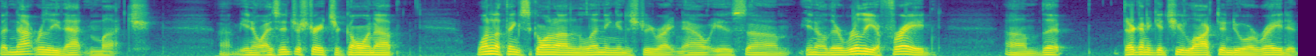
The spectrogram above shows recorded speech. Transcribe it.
but not really that much. Um, you know, as interest rates are going up, one of the things that's going on in the lending industry right now is, um, you know, they're really afraid um, that they're going to get you locked into a rate at,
